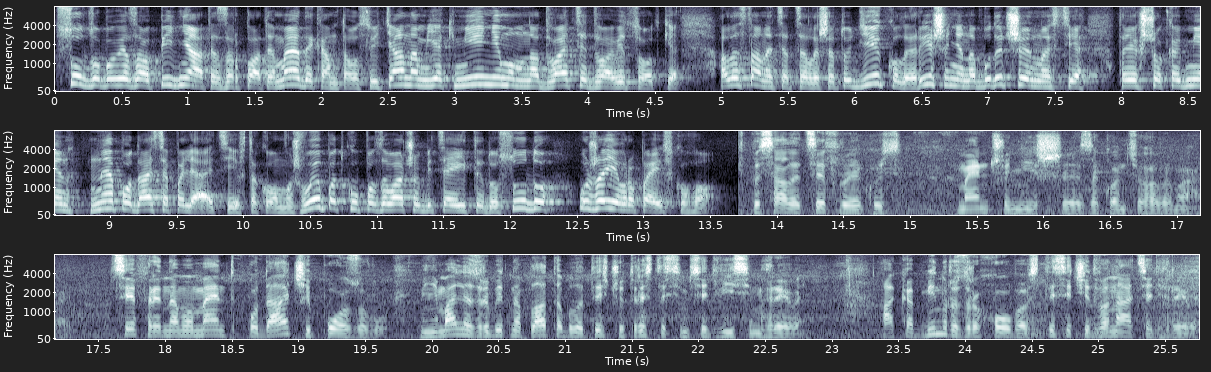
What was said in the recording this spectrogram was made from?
Суд зобов'язав підняти зарплати медикам та освітянам як мінімум на 22%. Але станеться це лише тоді, коли рішення набуде чинності. Та якщо Кабмін не подасть апеляції, в такому ж випадку позивач обіцяє йти до суду уже європейського. Вписали цифру якусь меншу, ніж е, закон цього вимагає. Цифри на момент подачі позову мінімальна заробітна плата була 1378 гривень, а Кабмін розраховував з 1012 гривень.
